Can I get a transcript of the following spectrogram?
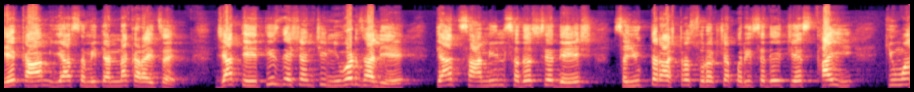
हे काम या समित्यांना करायचं आहे ज्या तेहतीस देशांची निवड झाली आहे त्यात सामील सदस्य देश संयुक्त राष्ट्र सुरक्षा परिषदेचे स्थायी किंवा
